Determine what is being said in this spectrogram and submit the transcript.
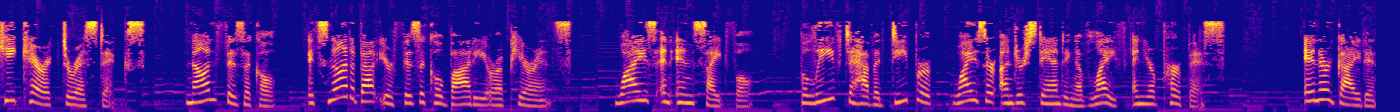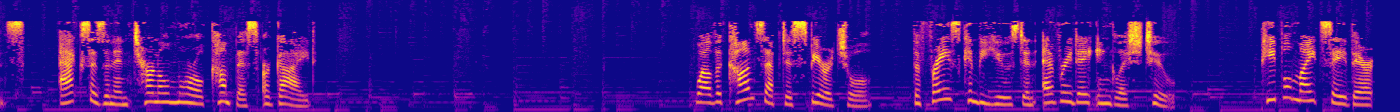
Key characteristics. Non-physical. It's not about your physical body or appearance. Wise and insightful. Believed to have a deeper, wiser understanding of life and your purpose. Inner guidance. Acts as an internal moral compass or guide. While the concept is spiritual, the phrase can be used in everyday English too. People might say they're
